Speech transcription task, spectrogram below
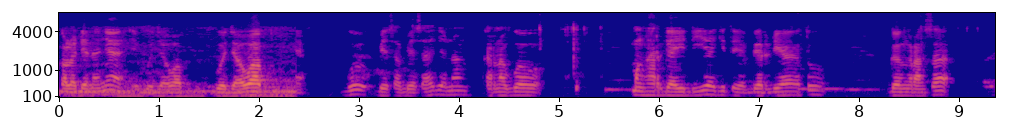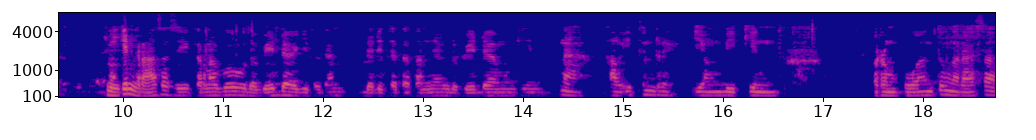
kalau dia nanya ya gue jawab gue jawab. Ya. gue biasa-biasa aja nang. Karena gue menghargai dia gitu ya biar dia tuh gak ngerasa mungkin ngerasa sih karena gue udah beda gitu kan. Dari catatannya udah beda mungkin. Hal itu Andre yang bikin perempuan tuh ngerasa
